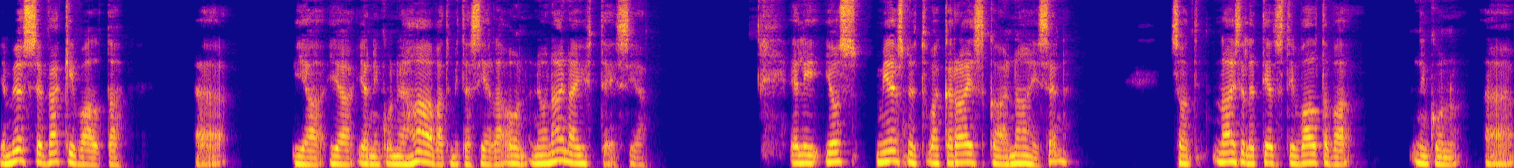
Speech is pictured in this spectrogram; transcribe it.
Ja myös se väkivalta ja, ja, ja niin kuin ne haavat, mitä siellä on, ne on aina yhteisiä. Eli jos mies nyt vaikka raiskaa naisen, Se on naiselle tietysti valtava niin kuin, ää,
